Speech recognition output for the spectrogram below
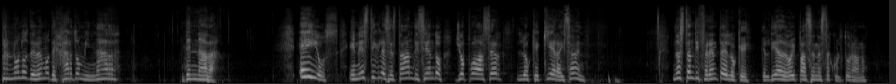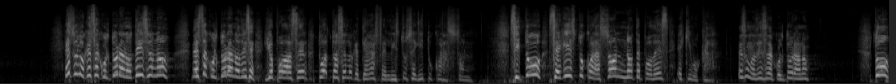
Pero no nos debemos dejar dominar de nada. Ellos en esta iglesia estaban diciendo, yo puedo hacer lo que quiera. Y saben, no es tan diferente de lo que el día de hoy pasa en esta cultura, ¿o no? Eso es lo que esa cultura nos dice, ¿o no? Esta cultura nos dice, yo puedo hacer, tú, tú haces lo que te haga feliz, tú seguí tu corazón. Si tú seguís tu corazón, no te podés equivocar. Eso nos dice la cultura, ¿no? Tú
